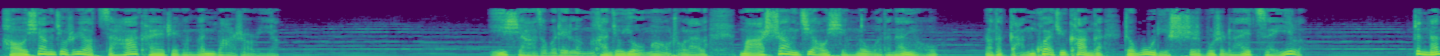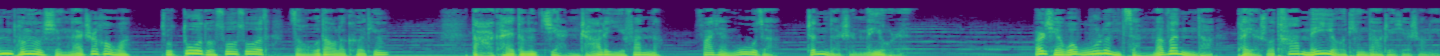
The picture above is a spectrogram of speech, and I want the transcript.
好像就是要砸开这个门把手一样。一下子，我这冷汗就又冒出来了，马上叫醒了我的男友，让他赶快去看看这屋里是不是来贼了。这男朋友醒来之后啊，就哆哆嗦嗦的走到了客厅，打开灯检查了一番呢，发现屋子真的是没有人。而且我无论怎么问他，他也说他没有听到这些声音。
